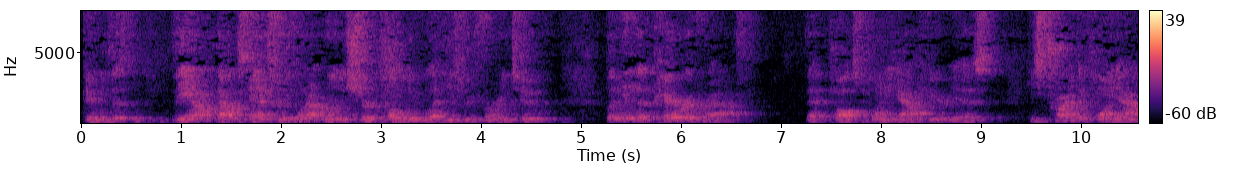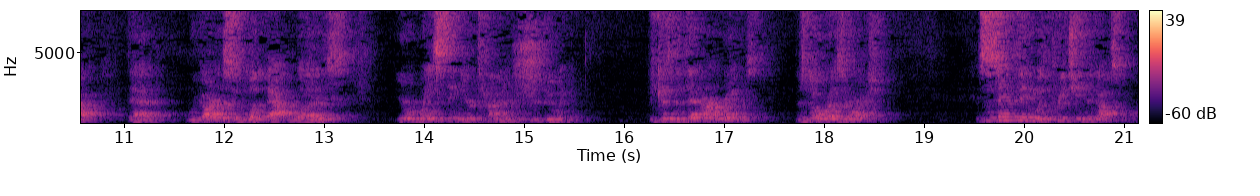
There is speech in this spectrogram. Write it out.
okay, well, this, the honest answer is we're not really sure totally what he's referring to. But in the paragraph that Paul's pointing out here is he's trying to point out that regardless of what that was, you're wasting your time if you're doing it. Because the dead aren't raised. There's no resurrection. It's the same thing with preaching the gospel.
